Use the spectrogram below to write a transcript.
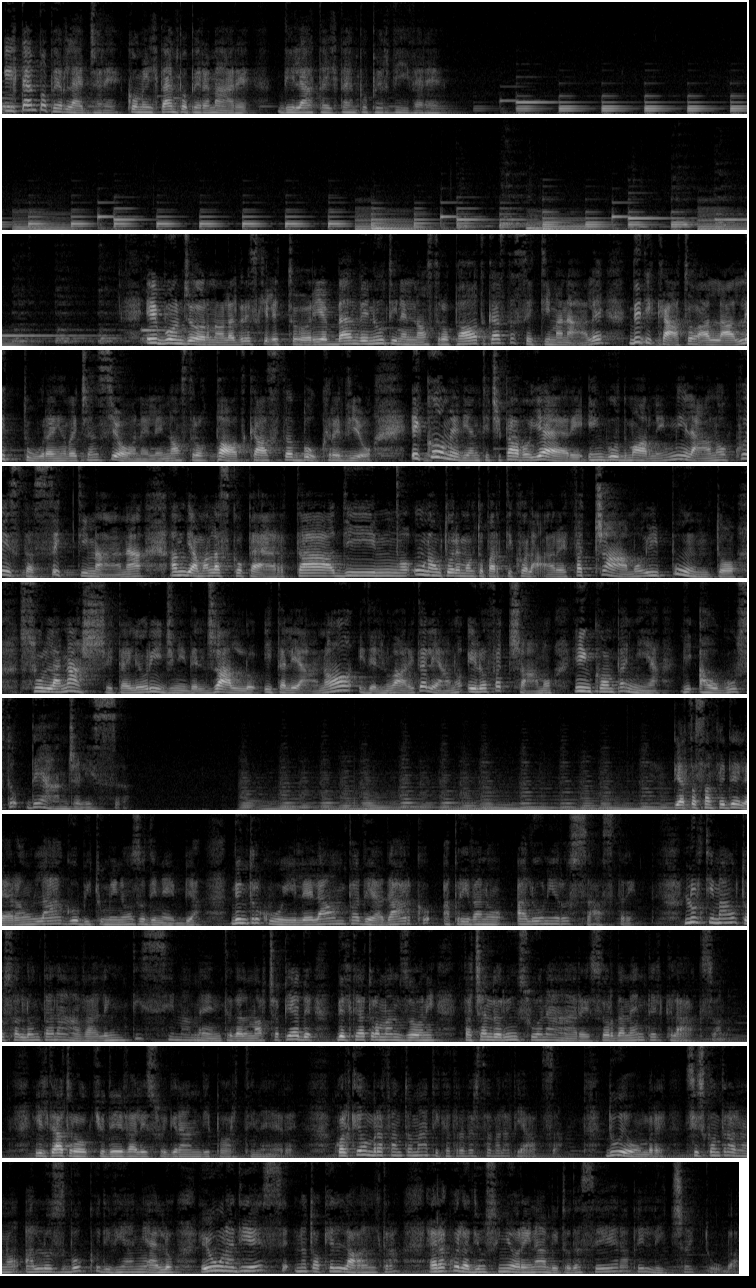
Il tempo per leggere, come il tempo per amare, dilata il tempo per vivere. E buongiorno ladreschi lettori e benvenuti nel nostro podcast settimanale dedicato alla lettura in recensione, il nostro podcast Book Review. E come vi anticipavo ieri in Good Morning Milano, questa settimana andiamo alla scoperta di mm, un autore molto particolare. Facciamo il punto sulla nascita e le origini del giallo italiano e del noir italiano e lo facciamo in compagnia di Augusto De Angelis. Piazza San Fedele era un lago bituminoso di nebbia, dentro cui le lampade ad arco aprivano aloni rossastri. L'ultima auto s'allontanava lentissimamente dal marciapiede del teatro Manzoni, facendo rinsuonare sordamente il clacson. Il teatro chiudeva le sue grandi porte nere. Qualche ombra fantomatica attraversava la piazza. Due ombre si scontrarono allo sbocco di via Agnello e una di esse notò che l'altra era quella di un signore in abito da sera, pelliccia e tuba.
